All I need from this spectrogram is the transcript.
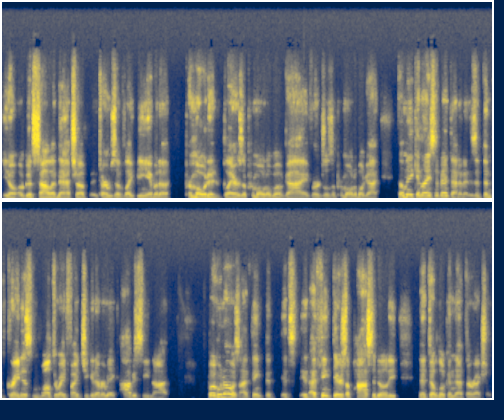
you know a good solid matchup in terms of like being able to promoted. Blair's a promotable guy. Vergil's a promotable guy. They'll make a nice event out of it. Is it the greatest welterweight fight you could ever make? Obviously not. But who knows? I think that it's. It, I think there's a possibility that they'll look in that direction.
